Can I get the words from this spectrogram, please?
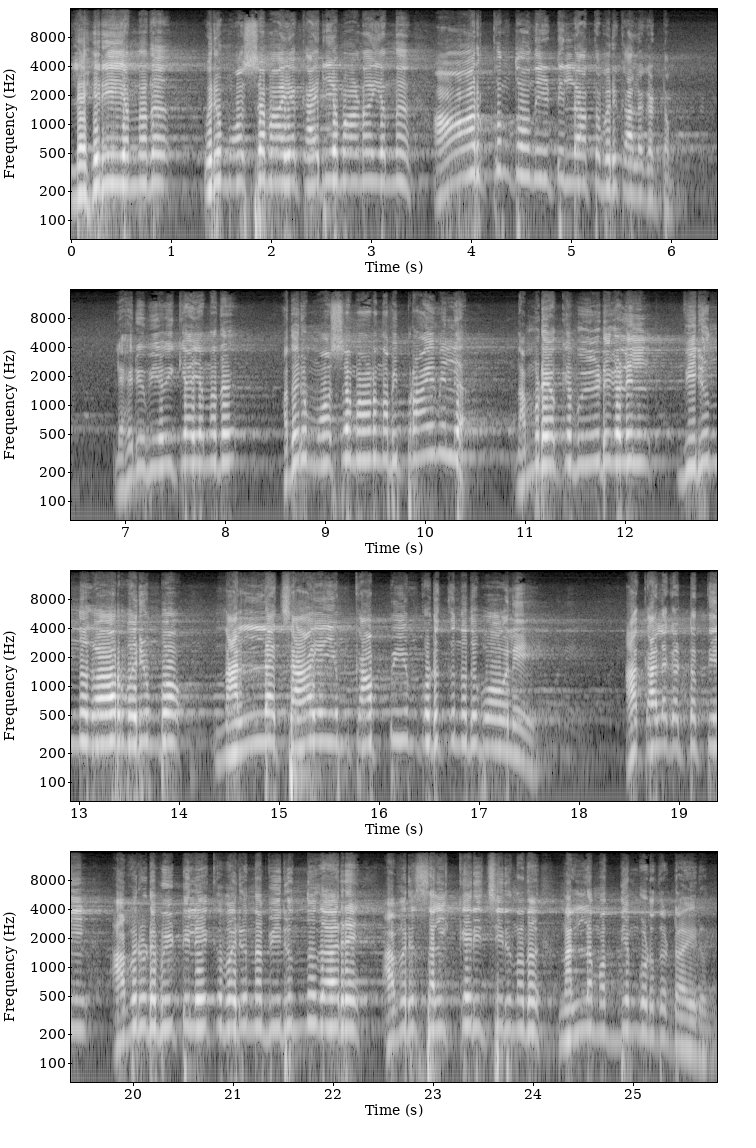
ലഹരി എന്നത് ഒരു മോശമായ കാര്യമാണ് എന്ന് ആർക്കും തോന്നിയിട്ടില്ലാത്ത ഒരു കാലഘട്ടം. ലഹരി ഉപയോഗിക്കുക എന്നത് അതൊരു മോശമാണെന്ന് അഭിപ്രായമില്ല. നമ്മുടെയൊക്കെ വീടുകളിൽ വിരുന്നുകാർ വരുമ്പോ നല്ല ചായയും കാപ്പിയും കൊടുക്കുന്നത് പോലെ ആ കാലഘട്ടത്തിൽ അവരുടെ വീട്ടിലേക്ക് വരുന്ന വിരുന്നുകാരെ അവർ സൽക്കരിച്ചിരുന്നത് നല്ല മദ്യം കൊടുത്തിട്ടായിരുന്നു.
